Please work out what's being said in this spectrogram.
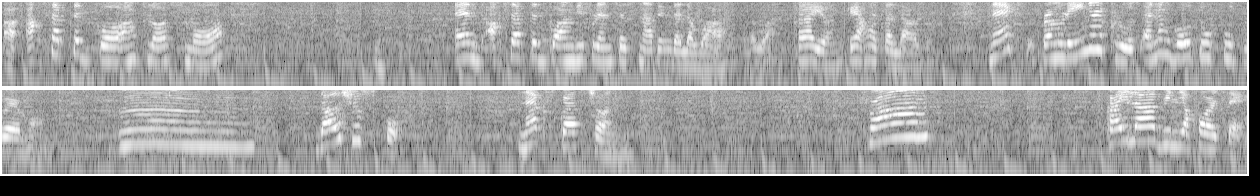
ah, accepted ko ang flaws mo. And accepted ko ang differences natin dalawa. Dalawa. Kaya yun. Kaya kita love. Next, from Rainier Cruz, anong go-to footwear mo? Mm, doll shoes po. Next question. From Kyla Villacorte.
